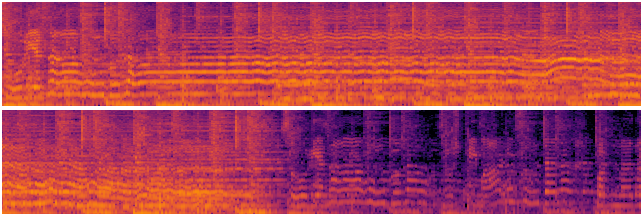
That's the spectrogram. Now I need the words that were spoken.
ಸೂರ್ಯನ ಉಂಗುರ. ಸೂರ್ಯನ ಉಂಗುರ ಸೃಷ್ಟಿ ಮಾಡು ಸುಂದರ ಬಣ್ಣದ.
